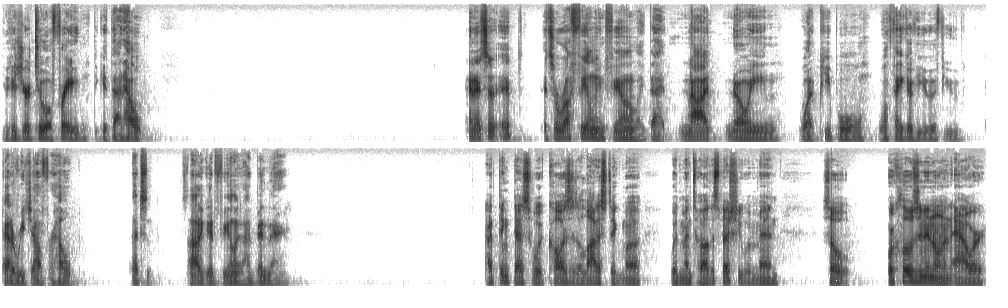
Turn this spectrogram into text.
because you're too afraid to get that help. And it's a it it's a rough feeling feeling like that, not knowing what people will think of you if you got to reach out for help. That's it's not a good feeling. I've been there. I think that's what causes a lot of stigma with mental health, especially with men. So we're closing in on an hour.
